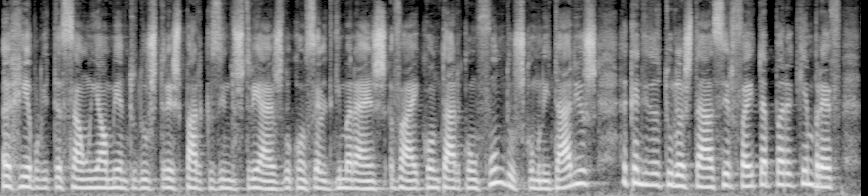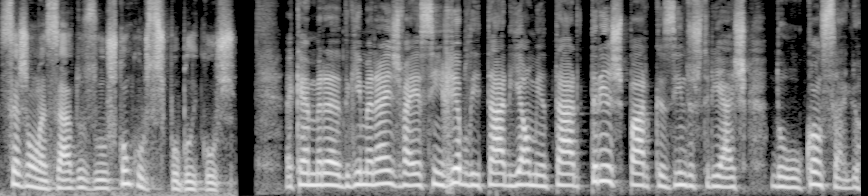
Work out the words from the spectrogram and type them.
A reabilitação e aumento dos três parques industriais do Conselho de Guimarães vai contar com fundos comunitários. A candidatura está a ser feita para que em breve sejam lançados os concursos públicos. A Câmara de Guimarães vai assim reabilitar e aumentar três parques industriais do Conselho.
